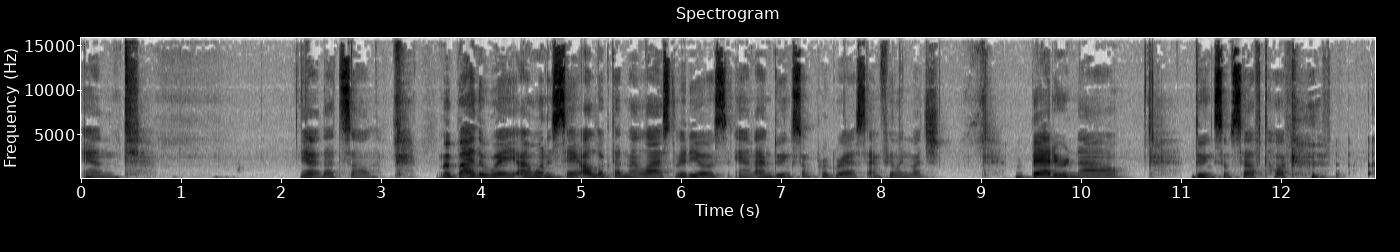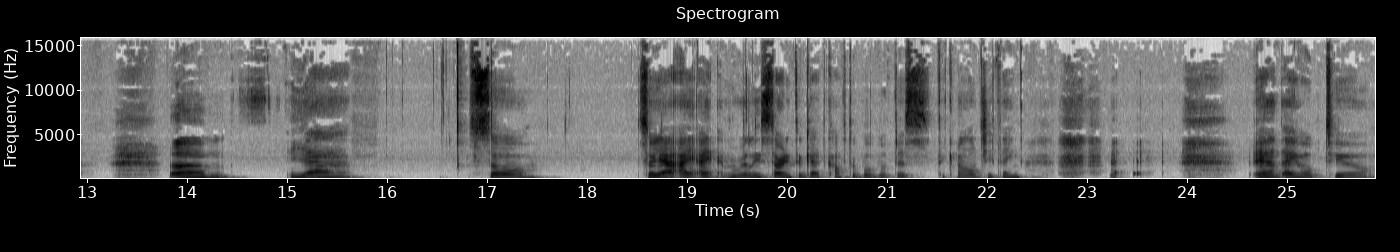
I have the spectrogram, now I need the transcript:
And yeah that's all but by the way i want to say i looked at my last videos and i'm doing some progress. I'm feeling much better now doing some self-talk. Um yeah. So so yeah i i'm really starting to get comfortable with this technology thing. And i hope to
